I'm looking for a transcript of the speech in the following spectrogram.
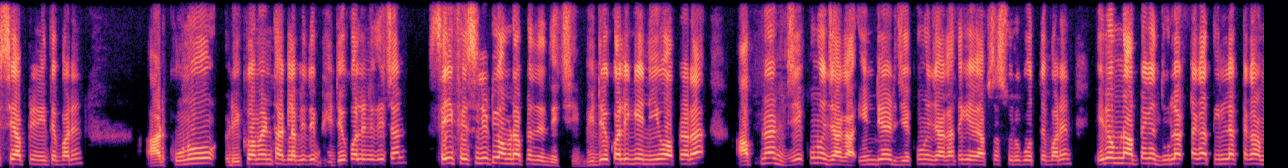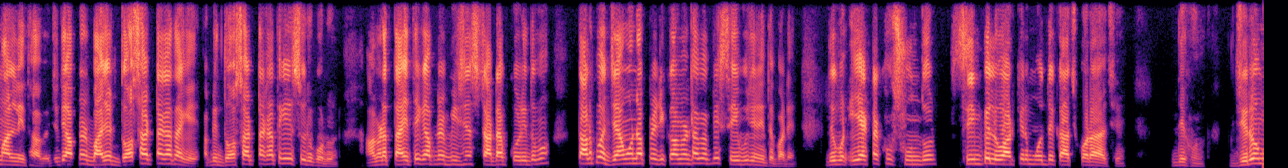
এসে আপনি নিতে পারেন। আর কোনো রিকোয়ারমেন্ট থাকলে আপনি যদি ভিডিও কলে নিতে চান, সেই ফেসিলিটিও আমরা আপনাদের দিচ্ছি। ভিডিও কলিং এ নিয়েও আপনারা আপনার যে কোনো জায়গা ইন্ডিয়ার যে কোনো জায়গা থেকে ব্যবসা শুরু করতে পারেন। এরকম না আপনাকে দু লাখ টাকা, তিন লাখ টাকার মাল নিতে হবে। যদি আপনার বাজেট দশ হাজার টাকা থাকে, আপনি দশ হাজার টাকা থেকেই শুরু করুন। আমরা তাই থেকে আপনার বিজনেস স্টার্ট আপ করে দেবো। তারপর যেমন আপনার রিকোয়ারমেন্ট হবে, আপনি সেই বুঝে নিতে পারেন। দেখুন, এই একটা খুব সুন্দর সিম্পল ওয়ার্কের মধ্যে কাজ করা আছে। দেখুন, যেরম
